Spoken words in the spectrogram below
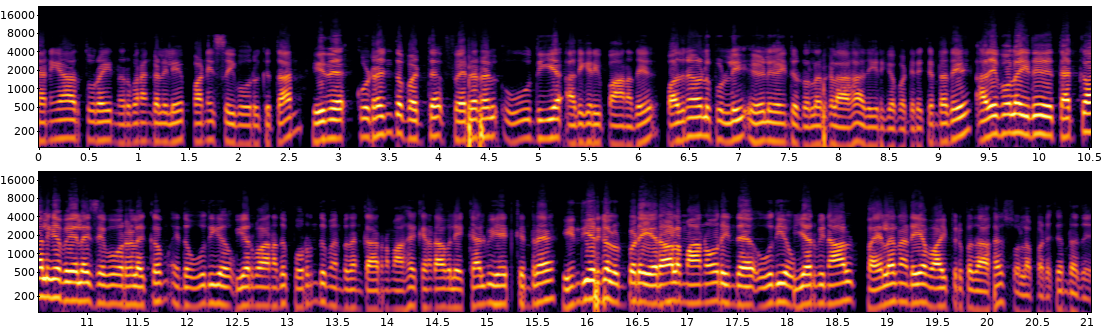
தனியார் துறை நிறுவனங்களிலே பணி செய்வோருக்குத்தான் இந்த குறைந்தபட்ச பெடரல் ஊதிய ஆனது பதினேழு புள்ளி ஏழு ஐந்து டாலர்களாக அதிகரிக்கப்பட்டிருக்கின்றது. அதே போல இது தற்காலிக வேலை செய்பவர்களுக்கும் இந்த ஊதிய உயர்வானது பொருந்தும் என்பதன் காரணமாக கனடாவிலே கல்வி கேட்கின்ற இந்தியர்கள் உட்பட ஏராளமானோர் இந்த ஊதிய உயர்வினால் பயனடைய வாய்ப்பிருப்பதாக சொல்லப்படுகின்றது.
